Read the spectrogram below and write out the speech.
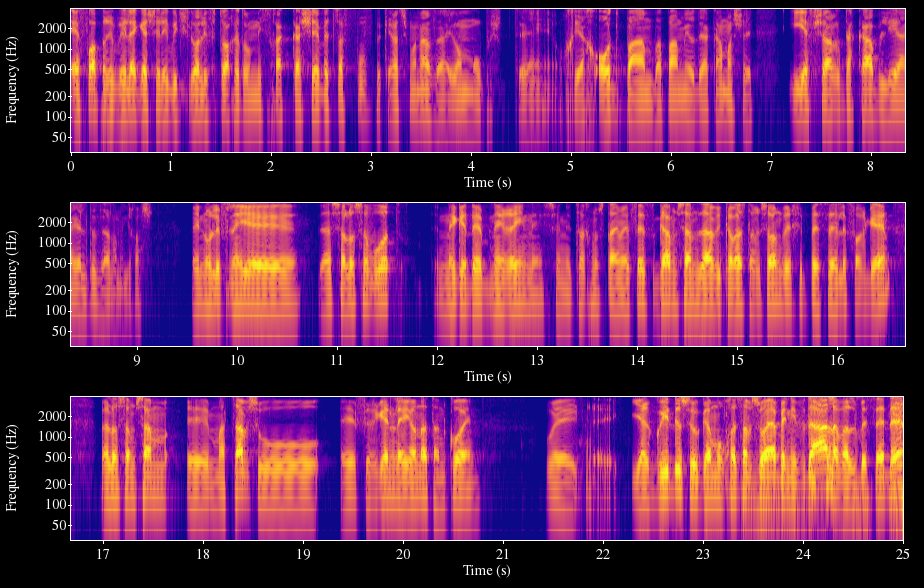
איפה הפריבילגיה של איביץ' לא לפתוח איתו משחק קשה וצפוף בקריית שמונה, והיום הוא פשוט אה, הוכיח עוד פעם, בפעם מי יודע כמה, שאי אפשר דקה בלי הילד הזה על המגרש. ראינו לפני, אה, זה היה שלוש שבועות, נגד אה, בני ריין, אה, שניצחנו 2-0, גם שם זהבי כבש את הראשון וחיפש אה, לפרגן, והיה לו שם שם אה, מצב שהוא אה, פרגן ליונתן כהן. הוא, אה, יגידו שהוא גם, הוא חשב שהוא היה בנבדל, אבל בסדר.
